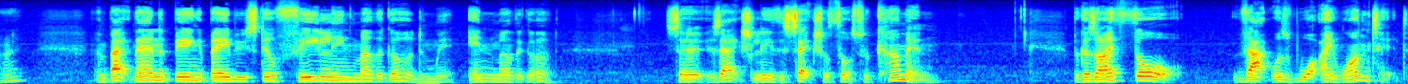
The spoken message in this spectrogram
right? And back then, being a baby, we're still feeling Mother God, and we're in Mother God. So it was actually the sexual thoughts were coming because I thought that was what I wanted.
